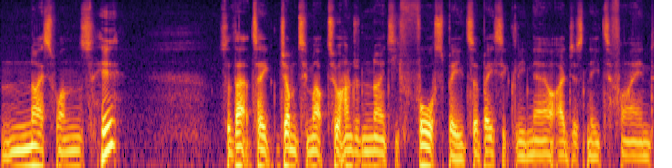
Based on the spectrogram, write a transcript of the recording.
nice ones here. So that take jumped him up to 194 speed. So basically now I just need to find.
